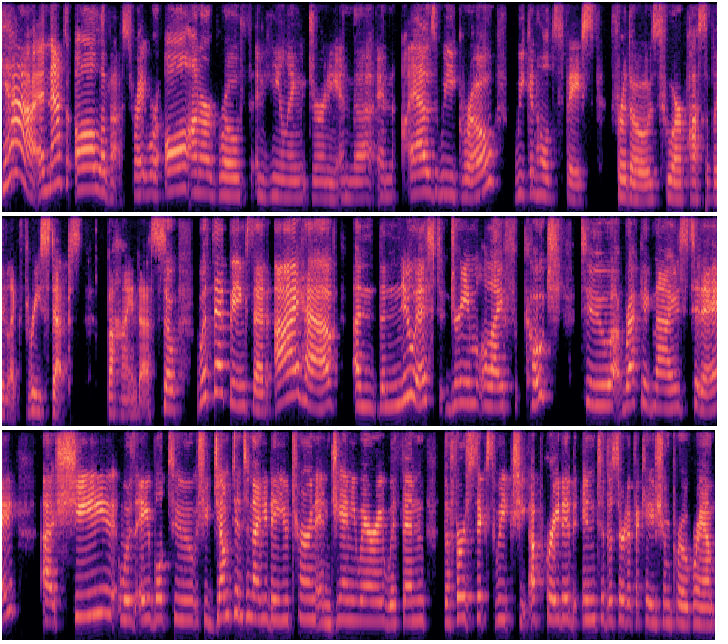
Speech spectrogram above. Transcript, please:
Yeah, and that's all of us, right? We're all on our growth and healing journey and the and as we grow, we can hold space for those who are possibly like 3 steps behind us. So, with that being said, I have an, the newest Dream Life coach to recognize today. Uh, she was able to, she jumped into 90 day U turn in January. Within the first six weeks, she upgraded into the certification program.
